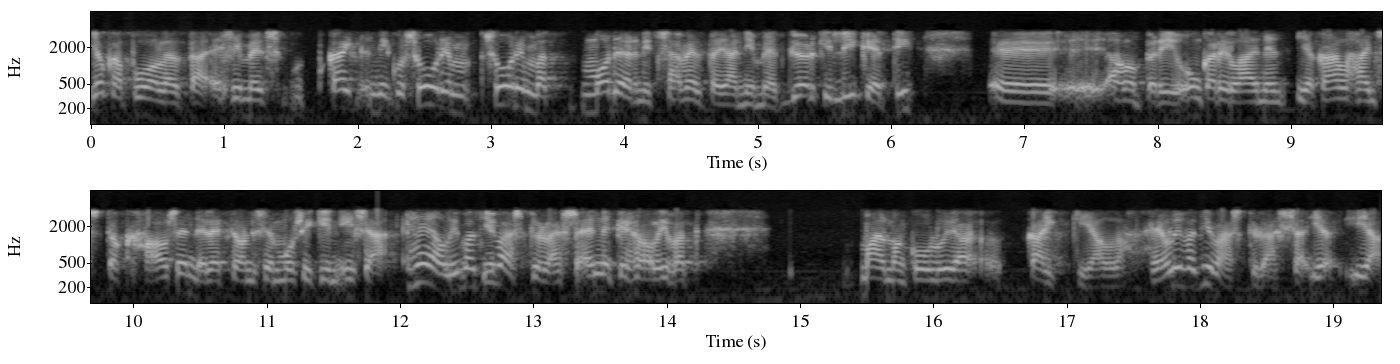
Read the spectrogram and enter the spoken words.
joka puolelta. Esimerkiksi kaik, niin kuin suurim, suurimmat modernit säveltäjänimet, Görki Ligeti, äh, alun perin unkarilainen, ja Karl-Heinz Stockhausen, elektronisen musiikin isä, he olivat Jyväskylässä ennen kuin he olivat maailmankuuluja kaikkialla. He olivat Jyväskylässä ja, ja,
